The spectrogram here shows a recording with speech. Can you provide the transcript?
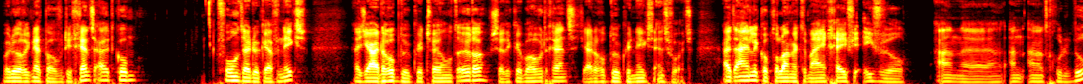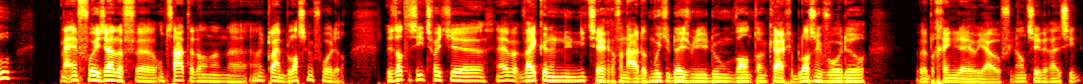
waardoor ik net boven die grens uitkom. Volgend jaar doe ik even niks. Het jaar erop doe ik weer 200 euro, zet ik weer boven de grens. Het jaar erop doe ik weer niks, enzovoort. Uiteindelijk op de lange termijn geef je evenveel aan, eh, aan, aan het goede doel. Maar en voor jezelf eh, ontstaat er dan een, eh, een klein belastingvoordeel. Dus dat is iets wat je. Hè, wij kunnen nu niet zeggen van nou dat moet je op deze manier doen, want dan krijg je belastingvoordeel. We hebben geen idee hoe jouw financiën eruit zien.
